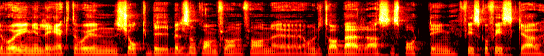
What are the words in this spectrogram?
det var ju ingen lek, det var ju en tjock bibel som kom från, från eh, om du tar Berras, Sporting, Fisk och Fiskar.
